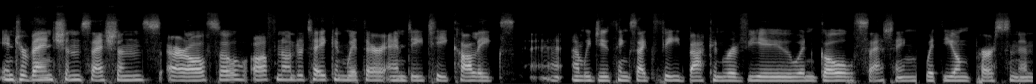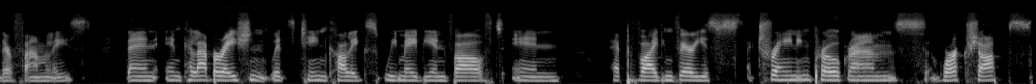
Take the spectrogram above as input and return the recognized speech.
intervention sessions are also often undertaken with our MDT colleagues. Uh, and we do things like feedback and review and goal setting with the young person and their families. Then, in collaboration with team colleagues, we may be involved in uh, providing various training programs, workshops,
